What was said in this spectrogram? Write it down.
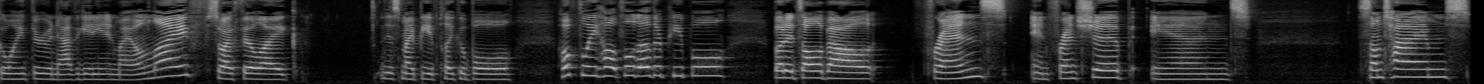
going through and navigating in my own life. So I feel like this might be applicable, hopefully helpful to other people. But it's all about friends and friendship. And sometimes,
